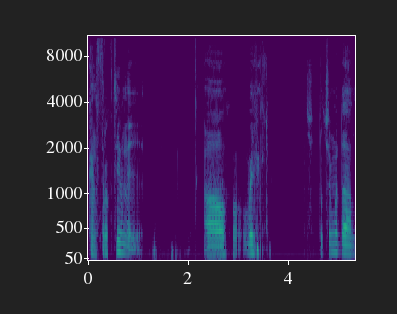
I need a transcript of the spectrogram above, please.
конструктивный э, выход. Почему-то,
